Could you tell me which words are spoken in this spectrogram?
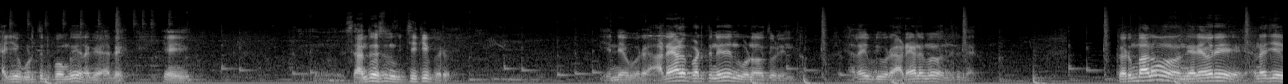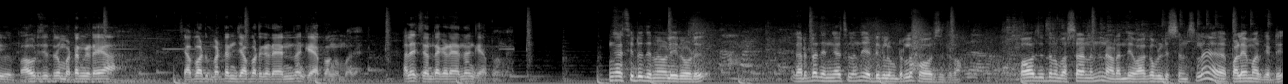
கையை கொடுத்துட்டு போகும்போது எனக்கு அது என் சந்தோஷம் உச்சிக்கு பெறும் என்னை ஒரு அடையாளப்படுத்தினதே இந்த உணவு தொழில் தான். அதான் இப்படி ஒரு அடையாளமே வந்திருக்காரு பெரும்பாலும் நிறைய பேர் என்னாச்சு பவர் சித்திரம் மட்டன் கடையா? சாப்பாடு மட்டன் சாப்பாடு கடையான்னு தான் கேட்பாங்க முத அதில் சந்தை கடையான்னு தான் கேட்பாங்க. Tenkasi to Tirunelveli road. கரெக்டாக தென்காசிலேருந்து எட்டு கிலோமீட்டரில் பவர் சித்திரம். பவர் சத்திரம் பஸ் ஸ்டாண்ட்லேருந்து நடந்தே வாக்கபிள் டிஸ்டன்ஸில் பழைய மார்க்கெட்டு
